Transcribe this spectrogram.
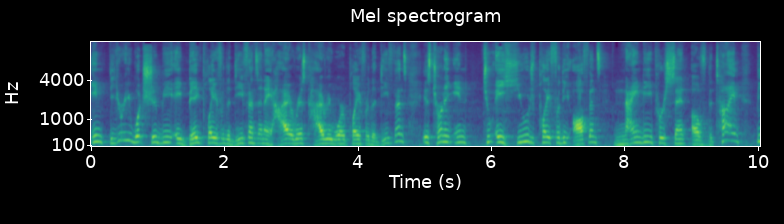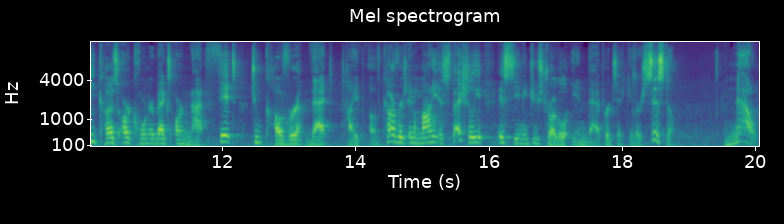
in theory, what should be a big play for the defense and a high risk, high reward play for the defense is turning into a huge play for the offense 90% of the time because our cornerbacks are not fit to cover that type of coverage. And Amani, especially, is seeming to struggle in that particular system. Now,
